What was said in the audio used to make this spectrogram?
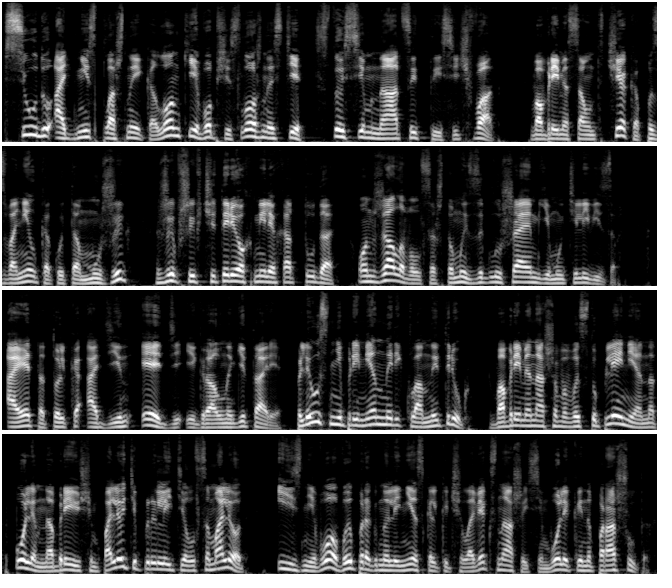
Всюду одни сплошные колонки в общей сложности 117 тысяч ватт. Во время саундчека позвонил какой-то мужик, живший в четырех милях оттуда. Он жаловался, что мы заглушаем ему телевизор. А это только один Эдди играл на гитаре. Плюс непременный рекламный трюк. Во время нашего выступления над полем на бреющем полете прилетел самолет, и из него выпрыгнули несколько человек с нашей символикой на парашютах.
